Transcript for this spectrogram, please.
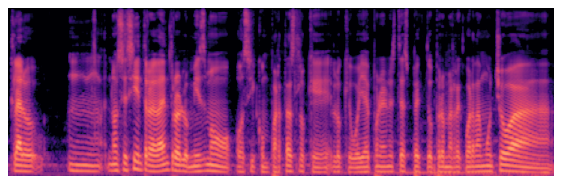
Claro, mm, no sé si entrará dentro de lo mismo o si compartas lo que, lo que voy a poner en este aspecto, pero me recuerda mucho a,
